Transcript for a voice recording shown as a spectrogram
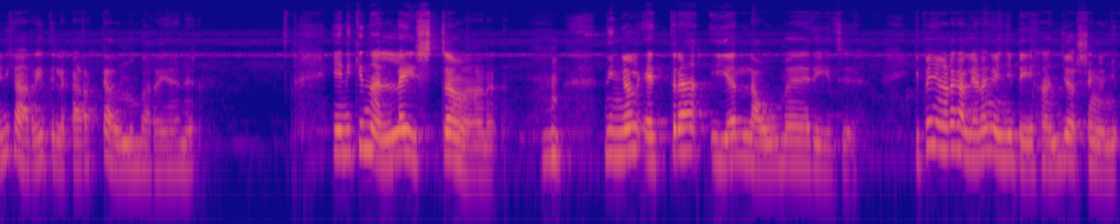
എനിക്കറിയത്തില്ല കറക്റ്റ് അതൊന്നും പറയാൻ എനിക്ക് നല്ല ഇഷ്ടമാണ്. നിങ്ങൾ എത്ര ഇയർ ലവ് മാരേജ് ഇപ്പം ഞങ്ങളുടെ കല്യാണം കഴിഞ്ഞിട്ടേ അഞ്ച് വർഷം കഴിഞ്ഞു.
